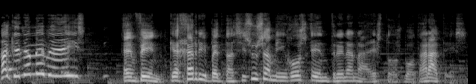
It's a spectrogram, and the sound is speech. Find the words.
¿A que no me veis? En fin, que Harry Petas y sus amigos entrenan a estos botarates.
